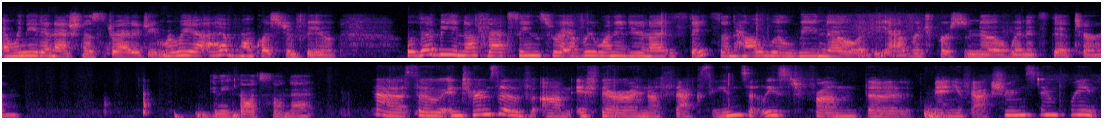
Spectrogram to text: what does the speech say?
And we need a national strategy. Maria, I have one question for you. Will there be enough vaccines for everyone in the United States? And how will we know, and the average person know, when it's their turn? Any thoughts on that? Yeah, so in terms of um, if there are enough vaccines, at least from the manufacturing standpoint,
